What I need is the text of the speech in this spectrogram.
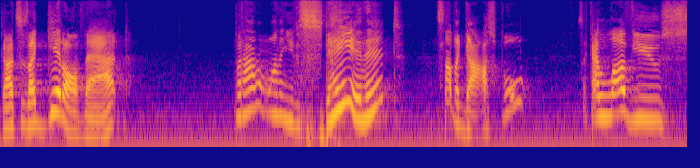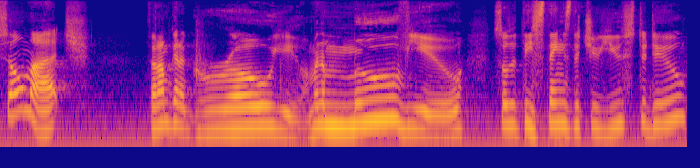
God says, I get all that, but I don't want you to stay in it. It's not the gospel. It's like, I love you so much that I'm going to grow you. I'm going to move you so that these things that you used to do,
